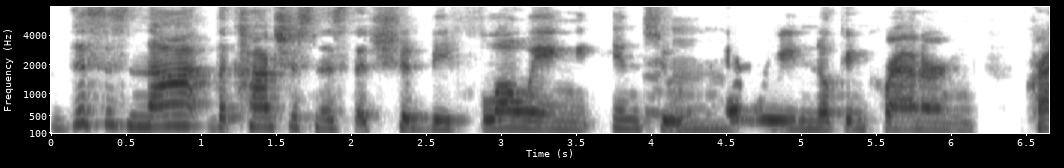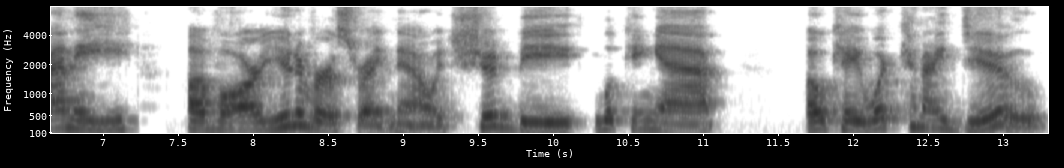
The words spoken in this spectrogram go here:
This is not the consciousness that should be flowing into mm-hmm. every nook and cranny, cranny of our universe right now. It should be looking at, okay, what can I do?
